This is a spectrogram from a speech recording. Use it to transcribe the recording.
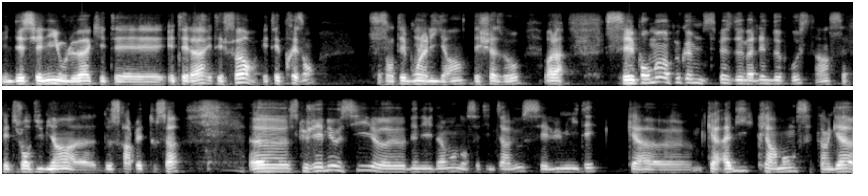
Une décennie où le hack était, était là, était fort, était présent. Ça sentait bon la Ligue 1, des chaseaux. Voilà. C'est pour moi un peu comme une espèce de Madeleine de Proust. hein. Ça fait toujours du bien euh, de se rappeler de tout ça. Euh, ce que j'ai aimé aussi, euh, bien évidemment, dans cette interview, c'est l'humilité qu'a qu'a Abby. Clairement, c'est un gars,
